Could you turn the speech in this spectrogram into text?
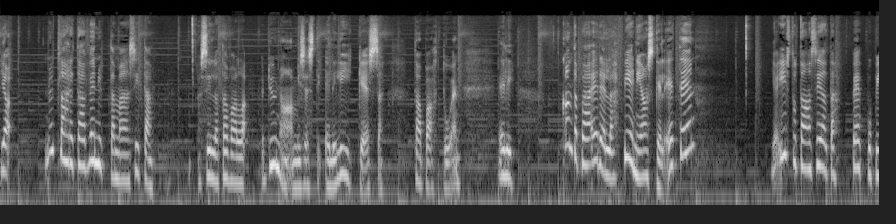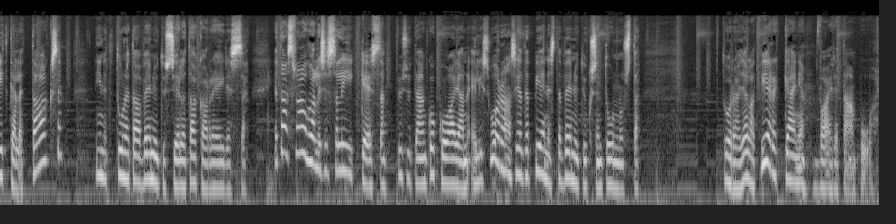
Ja nyt lähdetään venyttämään sitä sillä tavalla dynaamisesti eli liikkeessä tapahtuen. Eli kantapää edellä pieni askel eteen – ja istutaan sieltä peppu pitkälle taakse, niin että tunnetaan venytys siellä takareidessä. Ja taas rauhallisessa liikkeessä pysytään koko ajan, eli suoraan sieltä pienestä venytyksen tunnusta. Tuodaan jalat vierekkäin ja vaihdetaan puoli.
